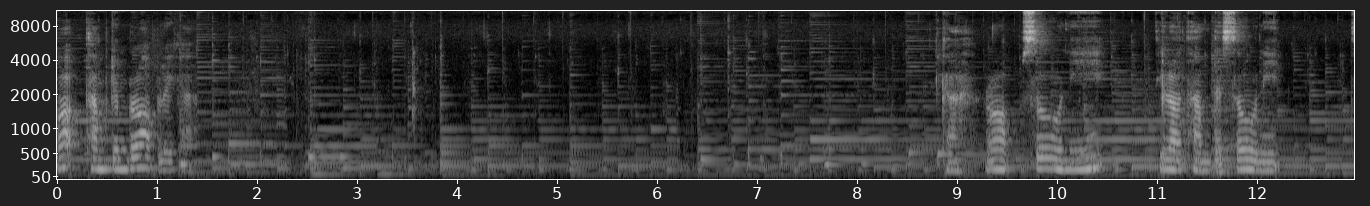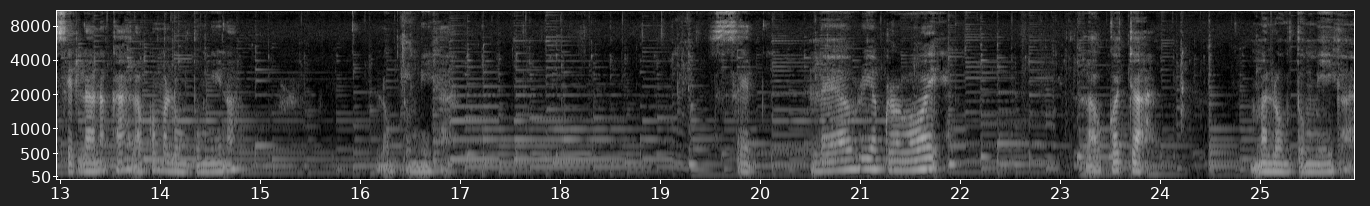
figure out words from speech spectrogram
ก็ทำจนรอบเลยค่ะ ค่ะ รอบโซ่นี้ที่เราทำแต่โซ่นี้ เสร็จแล้วนะคะ เราก็มาลงตรงนี้เนาะลงตรงนี้ค่ะ เสร็จแล้วเรียบร้อย เราก็จะมาลงตรงนี้ค่ะ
